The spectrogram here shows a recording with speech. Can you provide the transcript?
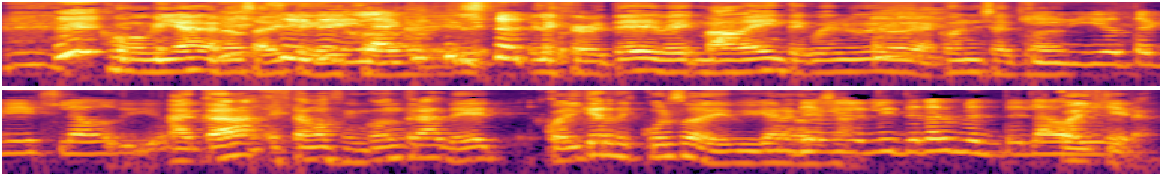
como Miyanga, ¿no? ¿Sabiste Sí, que sí, dijo el, el LGBT de más 20, cuál- la concha de Qué idiota que es, la odio. Acá estamos en contra de cualquier discurso de Viviana De- González. literalmente, la odio. Cualquiera.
